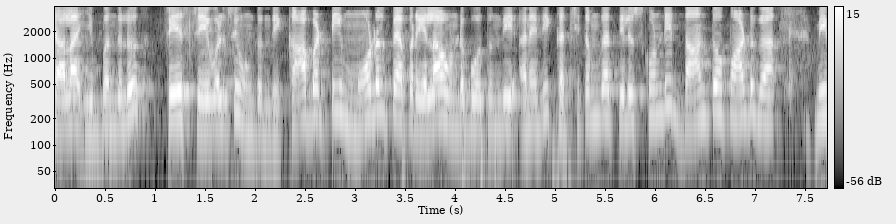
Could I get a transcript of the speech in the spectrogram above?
చాలా ఇబ్బందులు ఫేస్ చేయవలసి ఉంటుంది. కాబట్టి మోడల్ పేపర్ ఎలా ఉండబోతుంది అనేది ఖచ్చితంగా తెలుసుకోండి. దాంతో పాటుగా మీ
